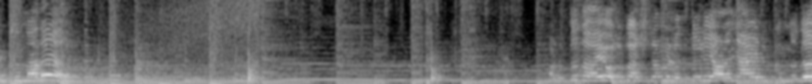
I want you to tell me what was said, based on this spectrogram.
എടുക്കുന്നത് അടുത്തതായി ഒരു കഷ്ണം വെളുത്തുള്ളിയാണ് ഞാൻ എടുക്കുന്നത്.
